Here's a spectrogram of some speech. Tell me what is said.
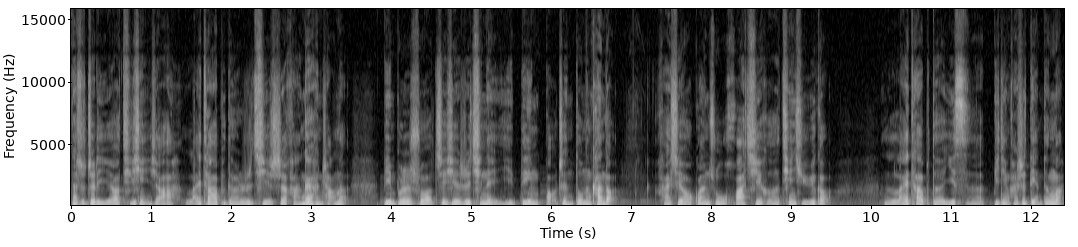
但是这里也要提醒一下啊，light up 的日期是涵盖很长的，并不是说这些日期内一定保证都能看到，还是要关注花期和天气预告。Light up 的意思毕竟还是点灯嘛，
